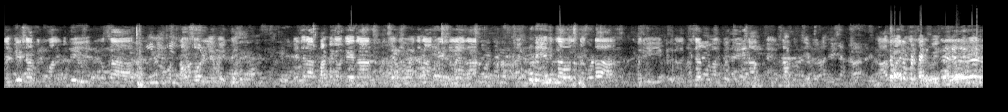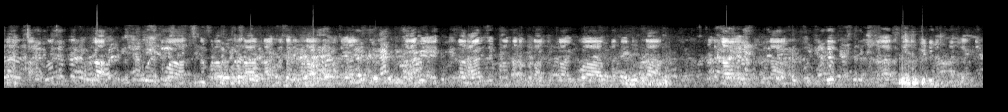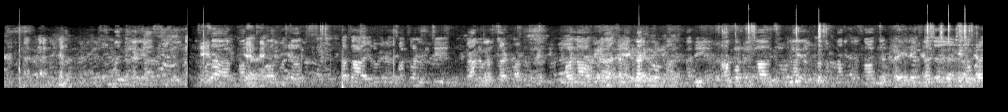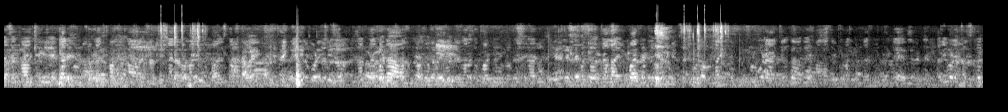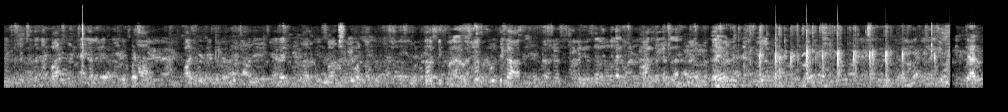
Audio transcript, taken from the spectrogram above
లక్కీ షాపింగ్ మాల్ అనేది ఒక హౌస్ హోల్డ్ నేమ్ ఏదైనా పండగలకైనా ఏదైనా అకేషన్ అయినా ఎప్పుడు ఏది కావాలన్నా కూడా మరి ఇక్కడ లక్కీ షాపింగ్ మాల్కి వచ్చి షాప్ చే- షాపింగ్ చేయడం అనేది ఆదాయం అయిపోయింది. ఇంకా ఎక్కువ ఎక్కువ నెంబర్ ఆఫ్ బ్రాంచెస్ అని కూడా open చేయాలి అలాగే ఇంకా రాయలసీమ ప్రాంతానికి కూడా ఇంకా ఎక్కువ ప్రత్యేక కూడా స్ప్రెడ్ కావాలని కూడా కోరుకుంటూ ఆ, మీటింగ్ కూడా మాకు ఆల్మోస్ట్ గత ఇరవై రెండు సంవత్సరాల నుంచి ఫ్యామిలీ ఫ్లాట్ వాళ్ళు వాళ్ళ మీద ఏ కార్యక్రమం ఉన్నా అది షాప్ ఓపెనింగ్ కావచ్చు లేదా ఇంట్లో కార్యక్రమం కావచ్చు లేదా సూపర్వైజర్ కావచ్చు ఏ కార్యక్రమం చూడడానికి మాకున్న ఈ కార్యక్రమాన్ని భావిస్తా ఉన్నాం. కేంద్ర పట్టుదల ఇదంతా కూడా వీళ్ళతో పాటు లోకేష్ గారు మొత్తం చాలా ఇంపార్టెంట్ మీటింగ్స్ కూడా ఉన్నాయి ఇప్పుడు కూడా యాక్చువల్గా ఉదయం మా అందరూ కూడా అక్కడ జరుగుతుంటే అది కూడా చూసుకొని ఖచ్చితంగా పార్టిసిపేట్ చేయాలని చెప్పి కూడా పార్టిసిపేట్ మేనేజ్మెంట్ వారికి స్వామికి వాళ్ళందరూ పూర్తిగా ఇచ్చారు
